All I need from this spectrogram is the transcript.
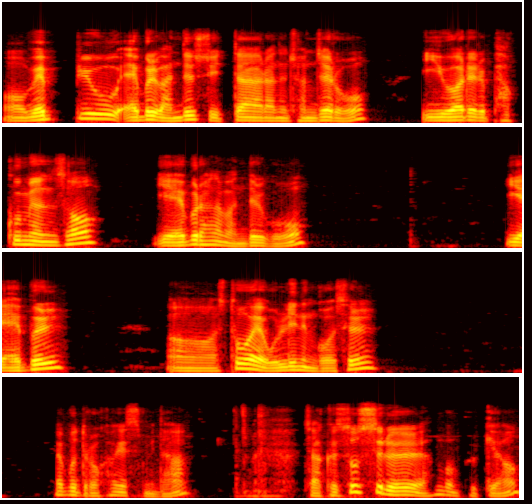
어, 웹뷰 앱을 만들 수 있다라는 전제로 이 URL을 바꾸면서 이 앱을 하나 만들고 이 앱을 어, 스토어에 올리는 것을 해보도록 하겠습니다. 자, 그 소스를 한번 볼게요.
